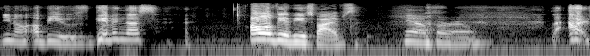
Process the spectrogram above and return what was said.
you know abuse, giving us All of the abuse vibes. Yeah, for real. our,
